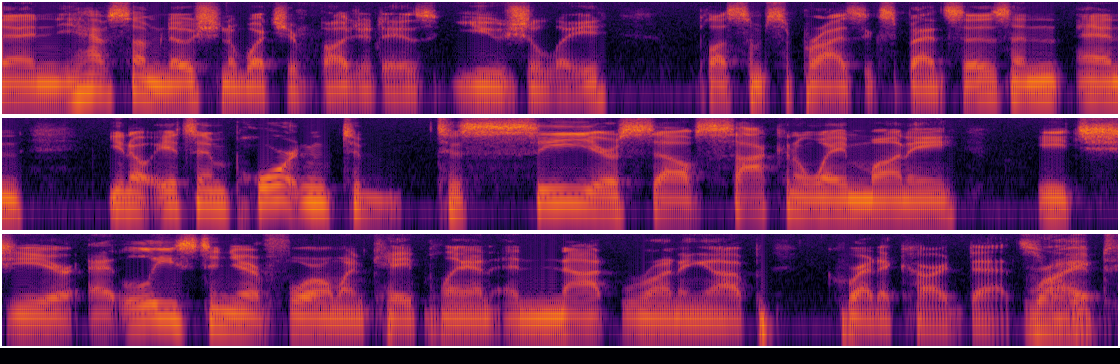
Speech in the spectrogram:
then you have some notion of what your budget is usually, plus some surprise expenses. And and you know, it's important to to see yourself socking away money each year, at least in your 401k plan, and not running up credit card debts. Right,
